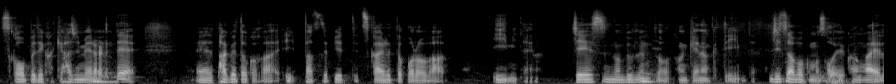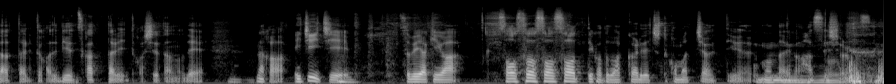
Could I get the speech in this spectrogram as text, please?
スコープで書き始められて、えーパグとかが一発でピュッて使えるところがいいみたいな。JS の部分とは関係なくていいみたいな。実は僕もそういう考えだったりとかでビュー使ったりとかしてたので、なんかいちいちつぶやきが、そうそうそうそうってことばっかりでちょっと困っちゃうっていう問題が発生しております。あ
